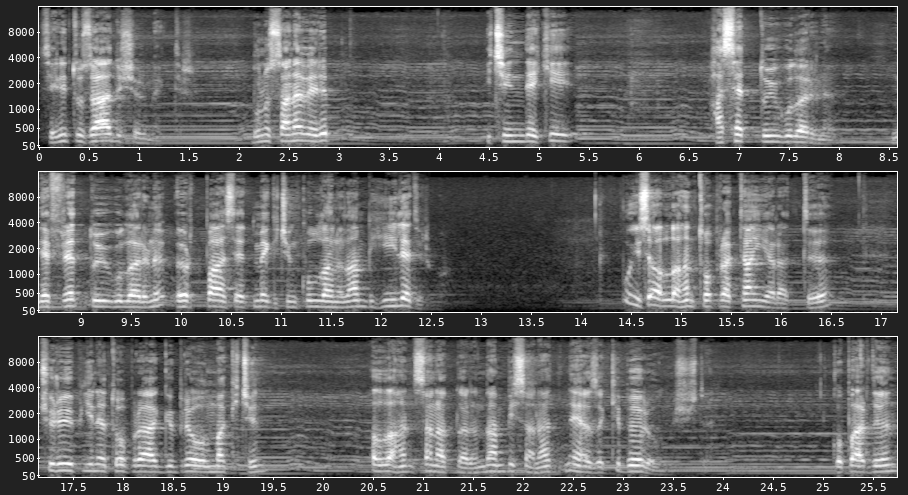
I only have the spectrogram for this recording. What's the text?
Seni tuzağa düşürmektir. Bunu sana verip içindeki haset duygularını, nefret duygularını örtbas etmek için kullanılan bir hiledir bu. Bu ise Allah'ın topraktan yarattığı, çürüyüp yine toprağa gübre olmak için Allah'ın sanatlarından bir sanat ne yazık ki böyle olmuş işte. Kopardığın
